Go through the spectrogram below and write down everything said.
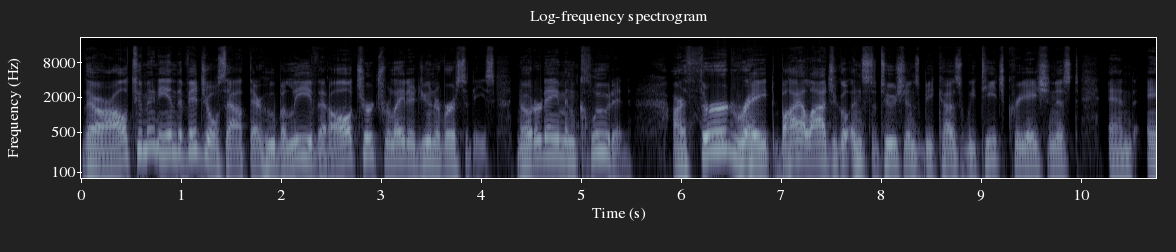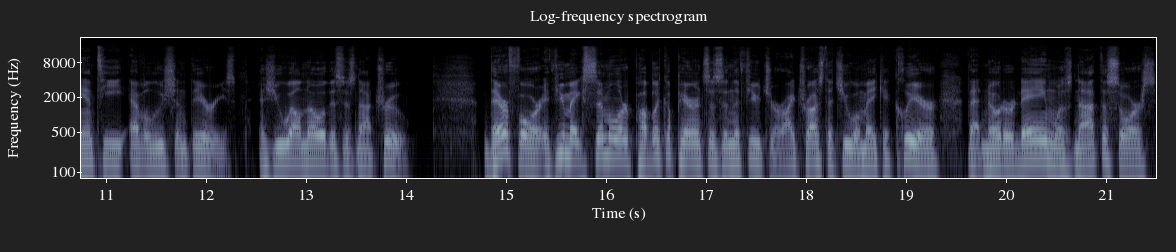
There are all too many individuals out there who believe that all church related universities, Notre Dame included, are third rate biological institutions because we teach creationist and anti evolution theories. As you well know, this is not true. Therefore, if you make similar public appearances in the future, I trust that you will make it clear that Notre Dame was not the source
